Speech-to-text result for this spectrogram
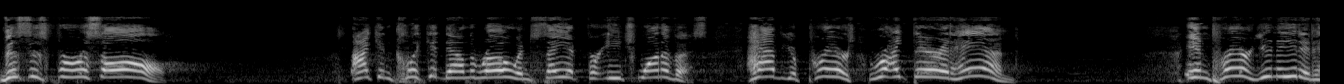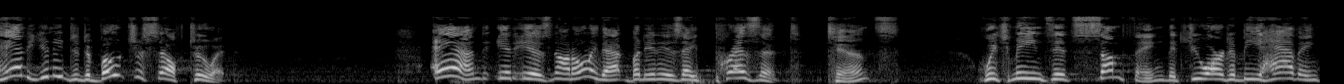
This is for us all. I can click it down the row and say it for each one of us. Have your prayers right there at hand. In prayer, you need it handy. You need to devote yourself to it. And it is not only that, but it is a present tense, which means it's something that you are to be having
